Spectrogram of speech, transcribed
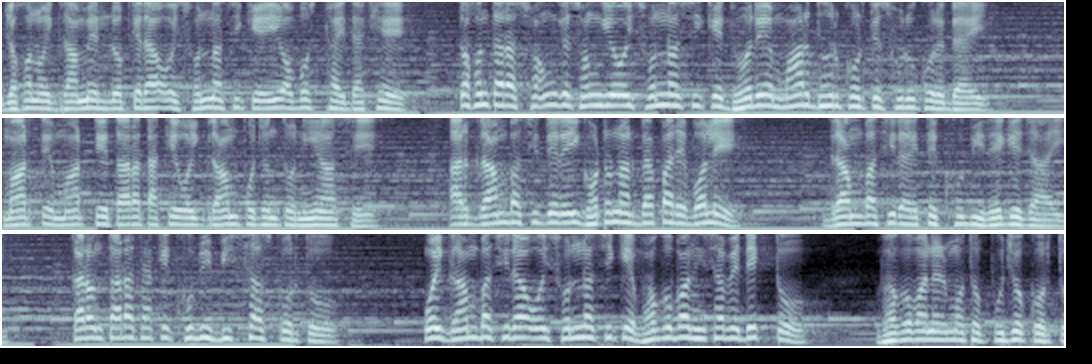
যখন ওই গ্রামের লোকেরা ওই সন্ন্যাসীকে এই অবস্থায় দেখে, তখন তারা সঙ্গে সঙ্গে ওই সন্ন্যাসীকে ধরে মারধর করতে শুরু করে দেয়। মারতে মারতে তারা তাকে ওই গ্রাম পর্যন্ত নিয়ে আসে। আর গ্রামবাসীদের এই ঘটনার ব্যাপারে বলে, গ্রামবাসীরা এতে খুবই রেগে যায়, কারণ তারা তাকে খুবই বিশ্বাস করত। ওই গ্রামবাসীরা ওই সন্ন্যাসীকে ভগবান হিসাবে দেখত, ভগবানের মতো পুজো করত।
